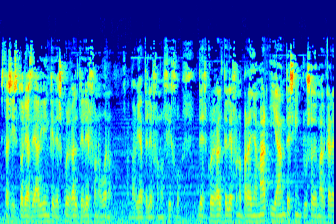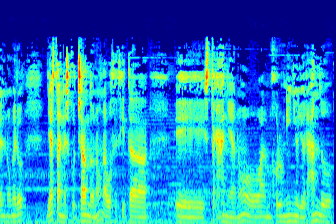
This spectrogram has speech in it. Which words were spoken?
Estas historias de alguien que descuelga el teléfono, bueno, cuando había teléfono fijo, descuelga el teléfono para llamar y antes incluso de marcar el número ya están escuchando, ¿no? Una vocecita eh, extraña, ¿no? O a lo mejor un niño llorando,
